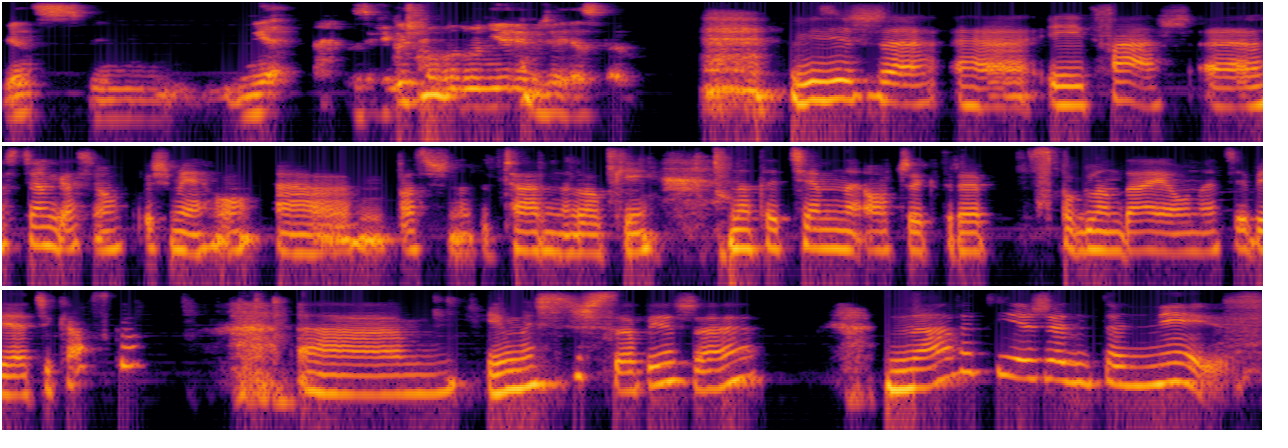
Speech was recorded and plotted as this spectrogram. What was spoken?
więc mm, nie. Z jakiegoś powodu nie wiem, gdzie jestem. Widzisz, że e, jej twarz e, rozciąga się w uśmiechu. E, patrzysz na te czarne loki, na te ciemne oczy, które spoglądają na ciebie ciekawsko. Em, I myślisz sobie, że nawet jeżeli to nie jest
